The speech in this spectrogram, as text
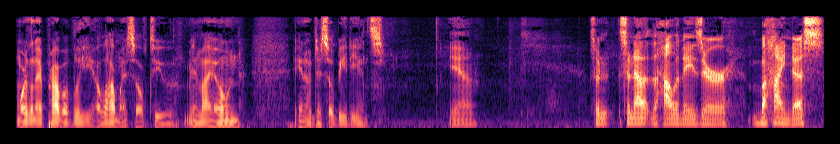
more than I probably allow myself to in my own you know disobedience. Yeah. So so now that the holidays are behind us,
